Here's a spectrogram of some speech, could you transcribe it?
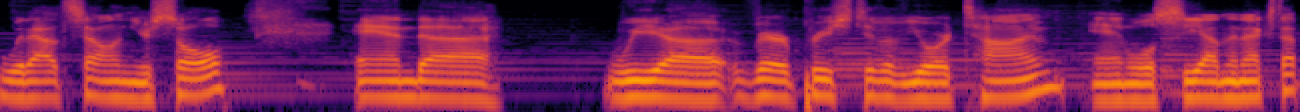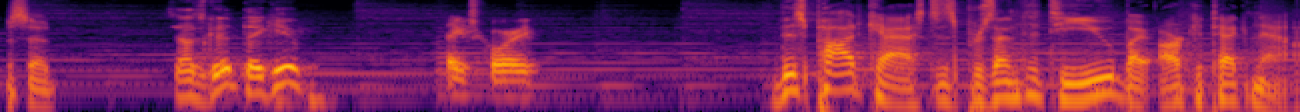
Without Selling Your Soul." And uh, we are very appreciative of your time, and we'll see you on the next episode. Sounds good. Thank you. Thanks, Corey. This podcast is presented to you by ArchitectNow.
